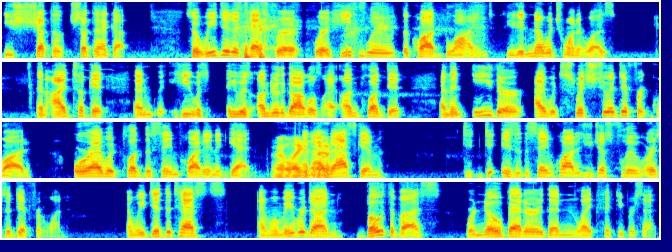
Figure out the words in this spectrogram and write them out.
you shut the shut the heck up. So we did a test where where he flew the quad blind. He didn't know which one it was, and I took it, and he was he was under the goggles. I unplugged it, and then either I would switch to a different quad, or I would plug the same quad in again. I like and I would ask him, "D- d- "Is it the same quad as you just flew, or is it a different one?" And we did the tests, and when we were done, both of us were no better than like fifty percent.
